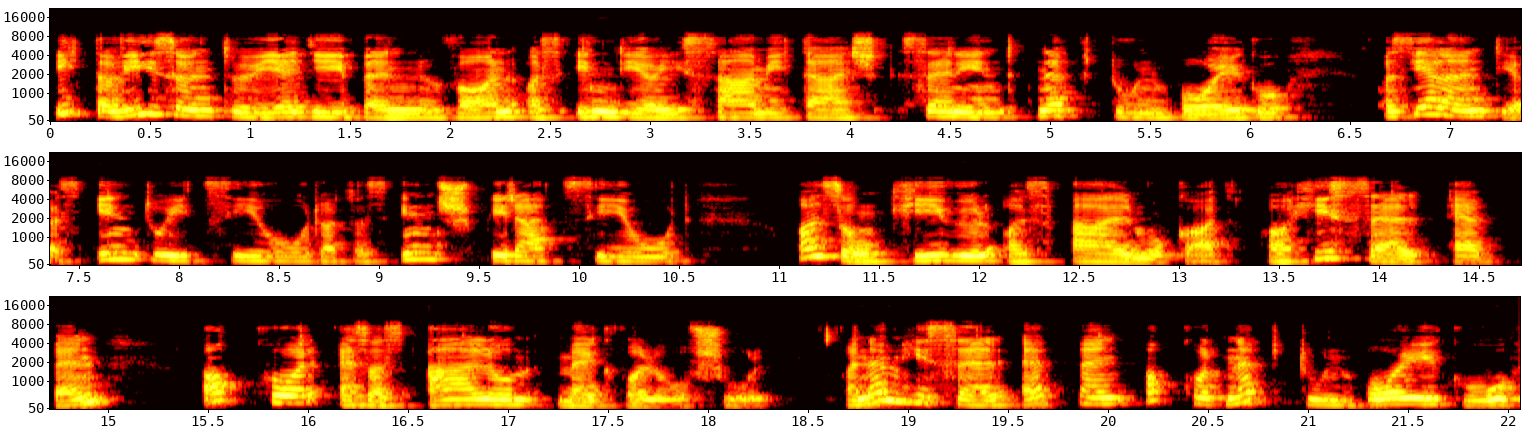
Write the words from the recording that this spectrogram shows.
itt a vízöntő jegyében van az indiai számítás szerint Neptun bolygó, az jelenti az intuíciódat, az inspirációt, azon kívül az álmokat. Ha hiszel ebben, akkor ez az álom megvalósul. Ha nem hiszel ebben, akkor Neptun bolygó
